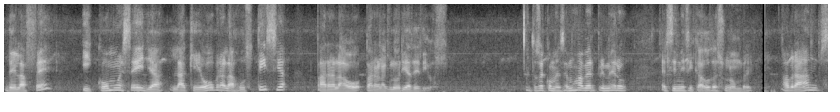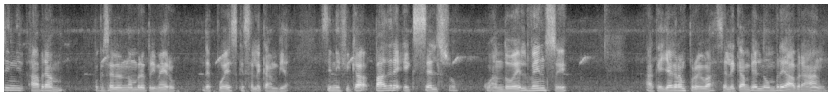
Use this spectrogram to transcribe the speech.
de la fe y cómo es ella la que obra la justicia para la, para la gloria de Dios. Entonces comencemos a ver primero el significado de su nombre. Abraham, Abraham, porque será el nombre primero, después que se le cambia, significa Padre excelso. Cuando él vence aquella gran prueba, se le cambia el nombre a Abraham,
